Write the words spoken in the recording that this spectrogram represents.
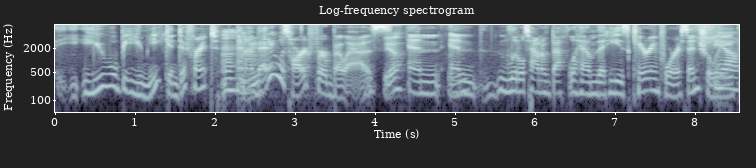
You will be unique and different, and I bet it was hard for Boaz, Mm-hmm. And and little town of Bethlehem that he's caring for, essentially. Yeah.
